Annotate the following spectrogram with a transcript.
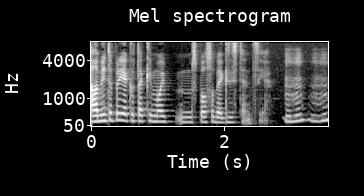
ale mi to príde ako taký môj mm, spôsob existencie. Uh-huh, uh-huh.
